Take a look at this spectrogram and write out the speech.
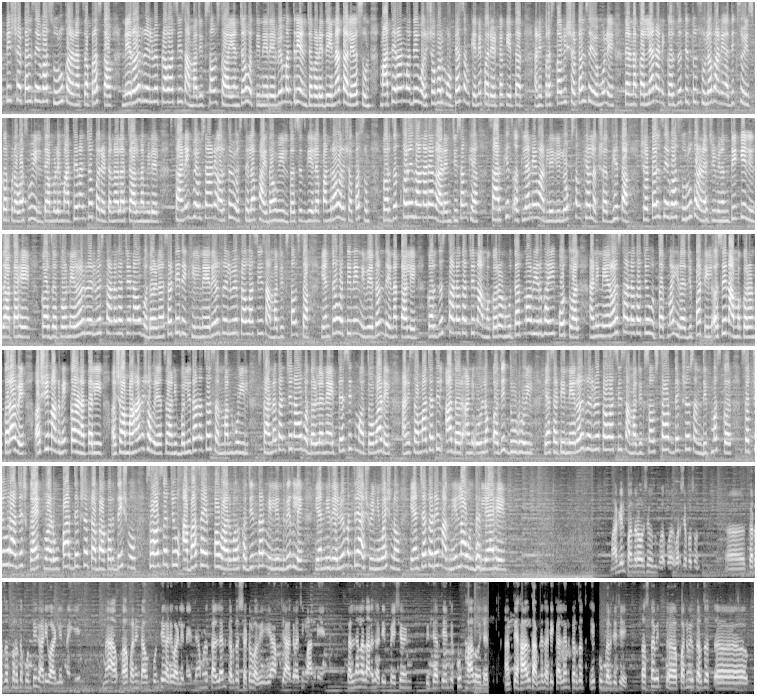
समर्पित शटल सेवा सुरू करण्याचा प्रस्ताव नेरळ रेल्वे प्रवासी सामाजिक संस्था यांच्या वतीने रेल्वे मंत्री यांच्याकडे देण्यात आले असून माथेरानमध्ये वर्षभर मोठ्या संख्येने पर्यटक येतात आणि प्रस्तावित शटल सेवेमुळे त्यांना कल्याण आणि कर्जत येथून सुलभ आणि अधिक सोयीस्कर प्रवास होईल. त्यामुळे माथेरानच्या पर्यटनाला चालना मिळेल. स्थानिक व्यवसाय आणि अर्थव्यवस्थेला फायदा होईल. तसेच गेल्या पंधरा वर्षापासून कर्जतकडे जाणाऱ्या गाड्यांची संख्या सारखीच असल्याने वाढलेली लोकसंख्या लक्षात घेता शटल सेवा सुरू करण्याची विनंती केली. केली जात आहे. कर्जत व नेरळ रेल्वे स्थानकाचे नाव बदलण्यासाठी देखील नेरळ रेल्वे प्रवासी सामाजिक संस्था यांच्या वतीने निवेदन देण्यात आले. कर्जत स्थानकाचे नामकरण हुतात्मा वीरभाई कोतवाल आणि नेरळ स्थानकाचे हुतात्मा हिराजी पाटील असे नामकरण करावे अशी मागणी करण्यात आली. अशा महान शौर्याचा आणि बलिदानाचा सन्मान होईल. स्थानकांचे नाव बदलल्याने ऐतिहासिक महत्त्व वाढेल आणि समाजातील आदर आणि ओळख अधिक दृढ होईल. यासाठी नेरळ रेल्वे प्रवासी सामाजिक संस्था अध्यक्ष संदीप मस्कर सचिव राजेश गायकवाड उपाध्यक्ष प्रभाकर देशमुख सहसचिव आबासाहेब पवार व खजिनदार मिलिंद विर्ले यांनी रेल्वे मंत्री अश्विनी वैष्णव यांच्याकडे मागणी लावून धरली आहे. मागील पंधरा वर्ष वर्षापासून कर्जतपर्यंत कोणती गाडी वाढलेली नाहीये ना अप आणि डाऊन कोणती गाडी वाढली नाही त्यामुळे कल्याण कर्ज शटल व्हावी ही आमची आग्रहाची मागणी आहे. कल्याणला जाण्यासाठी पेशंट विद्यार्थी यांचे खूप हाल होत आहेत. आणि ते हाल थांबण्यासाठी कल्याण कर्जत हे खूप गरजेचे आहे. प्रस्तावित पनवेल कर्जत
